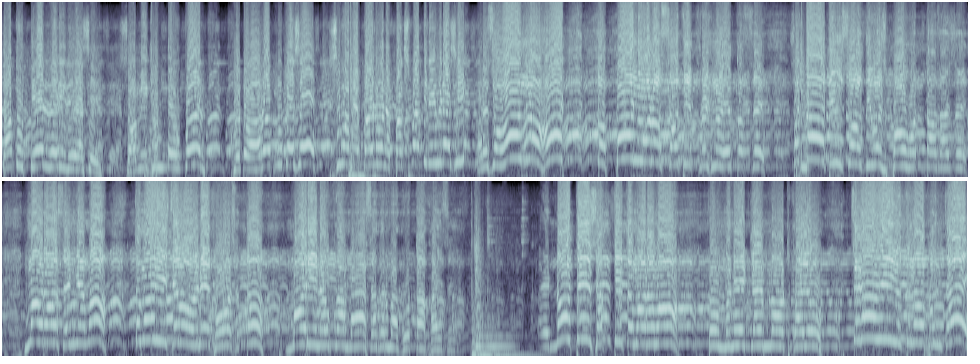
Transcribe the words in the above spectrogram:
તાતું તેલ રડી રહ્યા છે. સ્વામી ભક્ત ઉપર ખોટો આરોપ મૂકે છે. શું અમે પાંડવોના પક્ષપાતી નીવડ્યા છીએ અરે જો હોત તો પાંડવોનો સાથી કૃષ્ણ એક જ છે. ભાવ વધતા જશે મારા સૈન્યમાં તમારી જેવો અનેક હોવા છતાં મારી નૌકા મહાસાગરમાં ગોતા ખાય છે. અરે નહોતી શક્તિ તમારામાં. તો મને કેમ ન અટકાયો? ચડાવી યુદ્ધનો બંધ થાય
